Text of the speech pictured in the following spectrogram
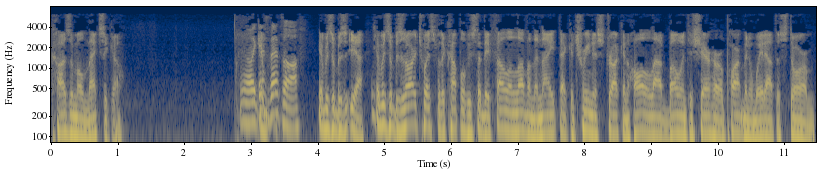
Cozumel, Mexico. Well, I guess that's off. It was a yeah, it was a bizarre twist for the couple who said they fell in love on the night that Katrina struck, and Hall allowed Bowen to share her apartment and wait out the storm.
